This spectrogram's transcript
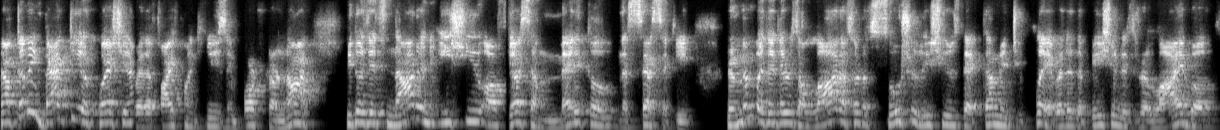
Now, coming back to your question whether 5.3 is important or not, because it's not an issue of just a medical necessity. Remember that there's a lot of sort of social issues that come into play, whether the patient is reliable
